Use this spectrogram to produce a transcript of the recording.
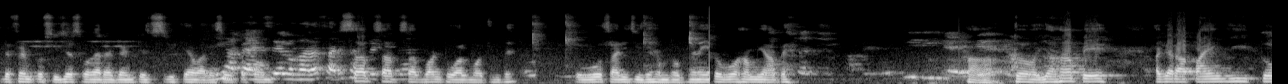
डिफरेंट प्रोसीजर्स वगैरह डेंटिस्ट्री के हवाले से परफॉर्म सब सब सब वन टू ऑल मौजूद है। तो वो सारी चीज़ें हम लोग हैं तो वो हम यहाँ पे हाँ। तो यहाँ पे अगर आप आएँगी तो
